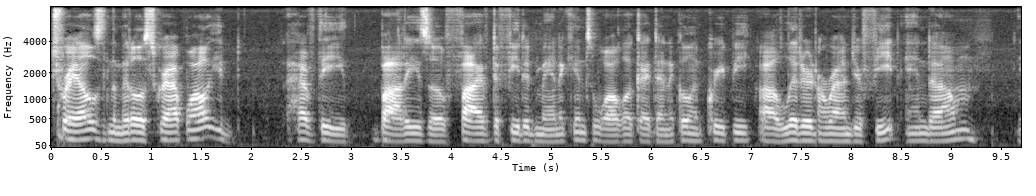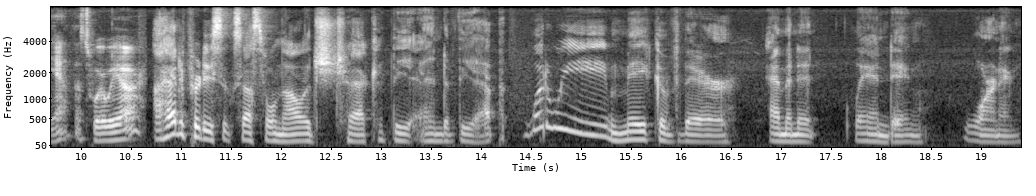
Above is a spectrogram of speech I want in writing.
trails in the middle of Scrapwall. You have the bodies of five defeated mannequins who all look identical and creepy, uh, littered around your feet, and um, yeah, that's where we are. I had a pretty successful knowledge check at the end of the app. What do we make of their eminent landing warning?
